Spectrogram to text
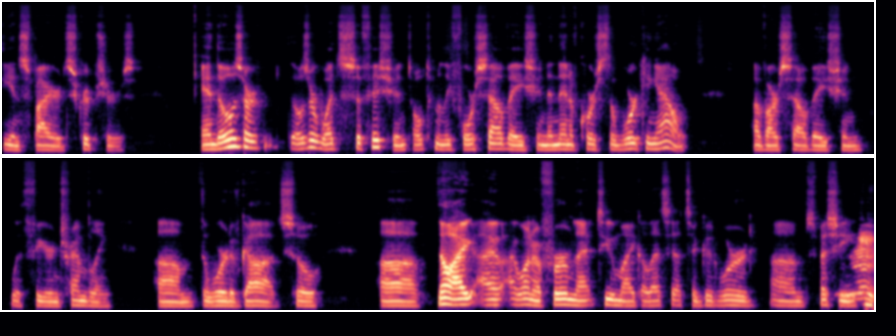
the inspired scriptures, and those are those are what's sufficient ultimately for salvation. And then, of course, the working out of our salvation with fear and trembling, um, the Word of God. So uh, no, I, I, I want to affirm that too, Michael. That's that's a good word, um, especially mm-hmm.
